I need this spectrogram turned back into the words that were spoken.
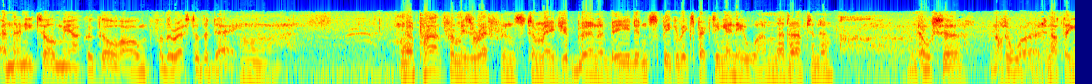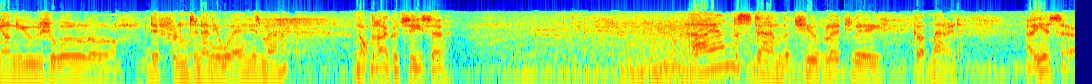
And then he told me I could go home for the rest of the day. Hmm. Apart from his reference to Major Burnaby, he didn't speak of expecting anyone that afternoon? No, sir, not a word. Nothing unusual or different in any way in his manner? Not that I could see, sir. I understand that you've lately got married. Uh, yes, sir.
